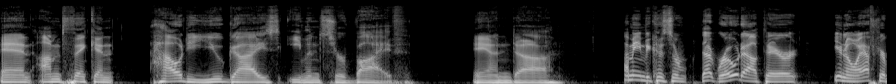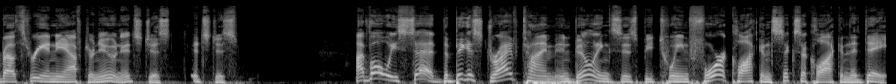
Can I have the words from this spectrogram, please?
And I'm thinking, how do you guys even survive? And uh, I mean, because the, that road out there, you know, after about three in the afternoon, it's just, it's just. I've always said the biggest drive time in Billings is between four o'clock and six o'clock in the day.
